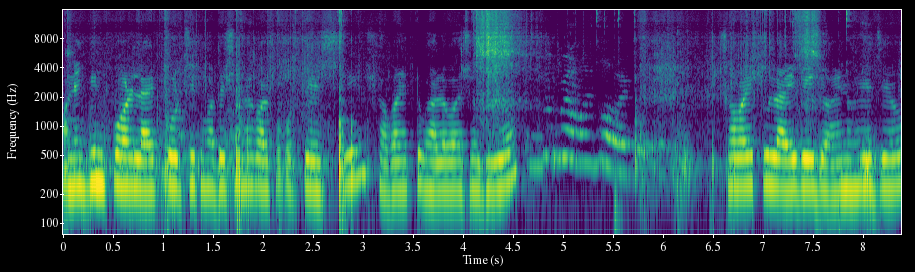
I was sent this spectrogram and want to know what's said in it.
দিচ্ছি অনেকদিন পর লাইভ করছি, তোমাদের সঙ্গে গল্প করতে এসেছি। সবাই একটু ভালোবাসা দিও। সবাই একটু লাইভে জয়েন হয়ে যেও।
